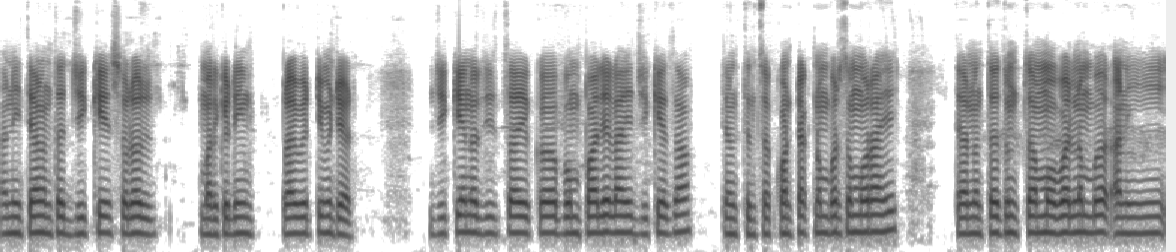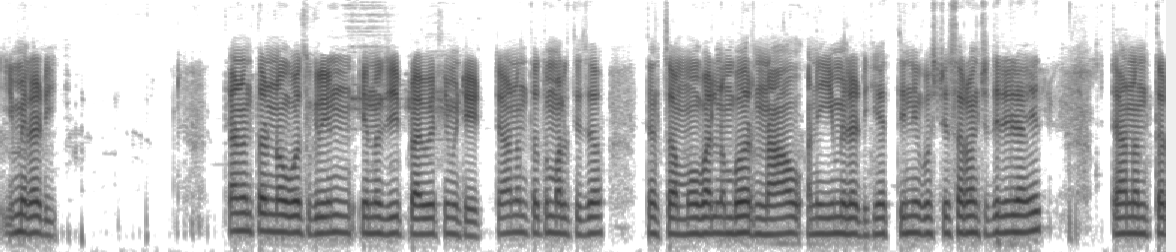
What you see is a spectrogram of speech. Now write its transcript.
आणि त्यानंतर G K solar marketing private limited G K एनर्जीचा एक पंप आलेला आहे जी केचा. त्यानंतर त्यांचा कॉन्टॅक्ट नंबर समोर आहे. त्यानंतर तुमचा मोबाईल नंबर आणि ईमेल आय डी त्यानंतर नवस ग्रीन एनर्जी प्रायव्हेट लिमिटेड. त्यानंतर तुम्हाला तिचं त्यांचा मोबाईल नंबर नाव आणि ईमेल आय डी ह्या तिन्ही गोष्टी सर्वांच्या दिलेल्या आहेत. त्यानंतर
